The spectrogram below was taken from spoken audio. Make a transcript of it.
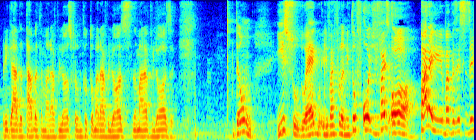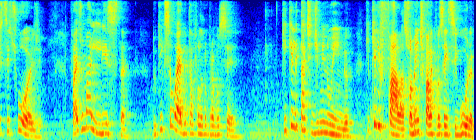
Obrigada, Tabata maravilhosa, falando que eu tô maravilhosa, maravilhosa. Então, isso do ego, ele vai falando. Então, hoje, faz. Ó, para aí, vai fazer esse exercício hoje. Faz uma lista do que, que seu ego tá falando para você. O que, que ele tá te diminuindo? O que, que ele fala? Somente fala que você é insegura?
